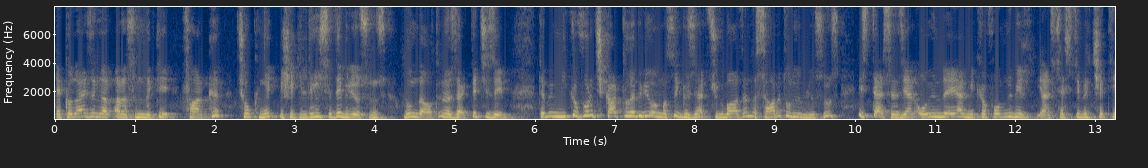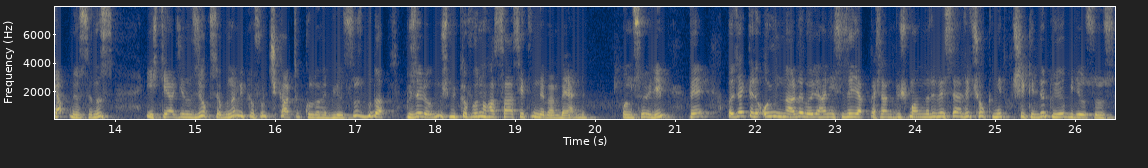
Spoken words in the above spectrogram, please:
equalizer'lar arasındaki farkı çok net bir şekilde hissedebiliyorsunuz. Bunu da altını özellikle çizeyim. Tabii mikrofonun çıkartılabiliyor olması güzel. Çünkü bazen de sabit oluyor biliyorsunuz. İsterseniz yani oyunda eğer mikrofonlu bir yani sesli bir chat yapmıyorsanız ihtiyacınız yoksa buna mikrofonu çıkartıp kullanabiliyorsunuz. Bu da güzel olmuş. Mikrofonun hassasiyetini de ben beğendim. Onu söyleyeyim. Ve özellikle de oyunlarda böyle hani size yaklaşan düşmanları vesaire çok net bir şekilde duyabiliyorsunuz.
